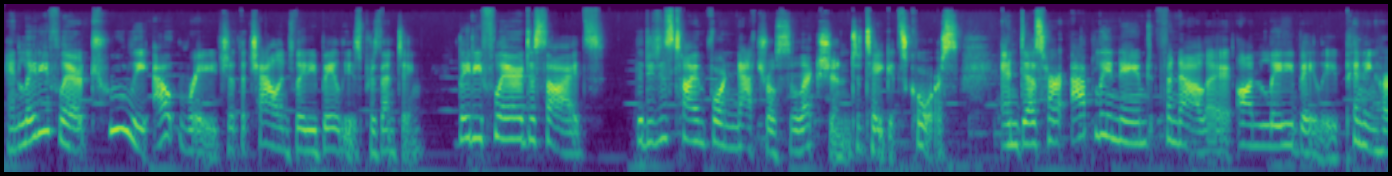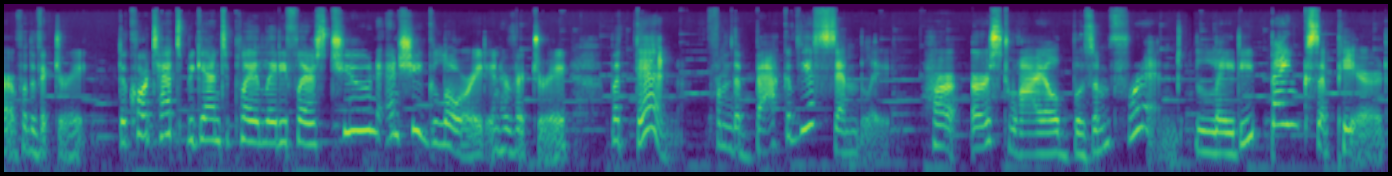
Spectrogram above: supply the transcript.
and Lady Flair truly outraged at the challenge Lady Bayley is presenting. Lady Flair decides that it is time for natural selection to take its course, and does her aptly named finale on Lady Bayley, pinning her for the victory. The quartet began to play Lady Flair's tune, and she gloried in her victory. But then, from the back of the assembly, her erstwhile bosom friend, Lady Banks, appeared.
